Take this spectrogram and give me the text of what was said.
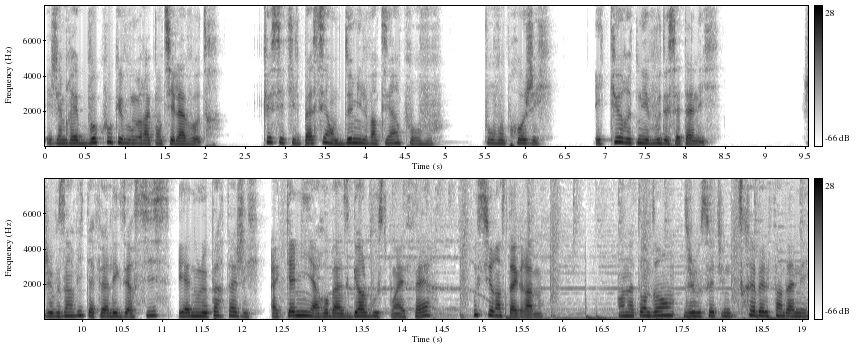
et j'aimerais beaucoup que vous me racontiez la vôtre. Que s'est-il passé en 2021 pour vous, pour vos projets? Et que retenez-vous de cette année? Je vous invite à faire l'exercice et à nous le partager à camille.girlboost.fr ou sur Instagram. En attendant, je vous souhaite une très belle fin d'année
